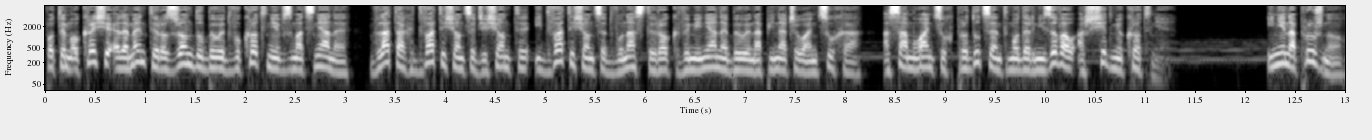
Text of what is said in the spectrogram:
Po tym okresie elementy rozrządu były dwukrotnie wzmacniane, w latach 2010 i 2012 rok wymieniane były napinacze łańcucha, a sam łańcuch producent modernizował aż siedmiokrotnie. I nie na próżno,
